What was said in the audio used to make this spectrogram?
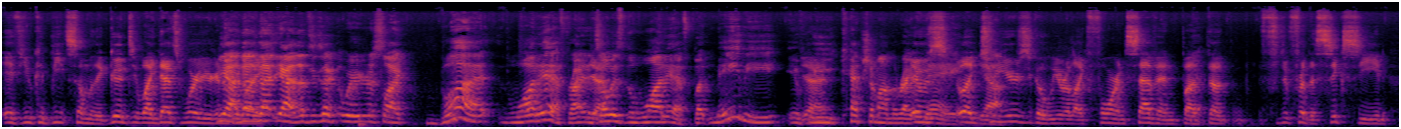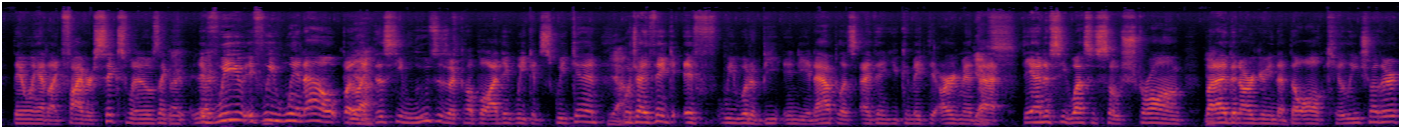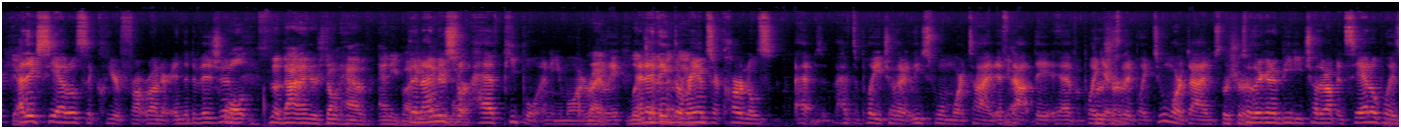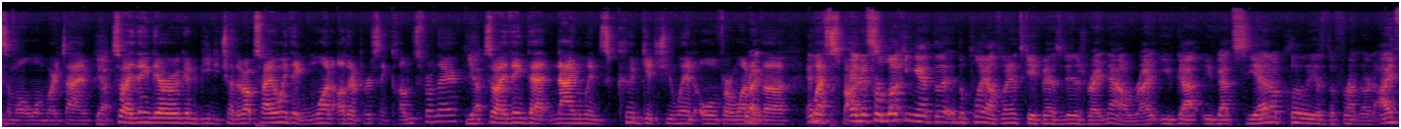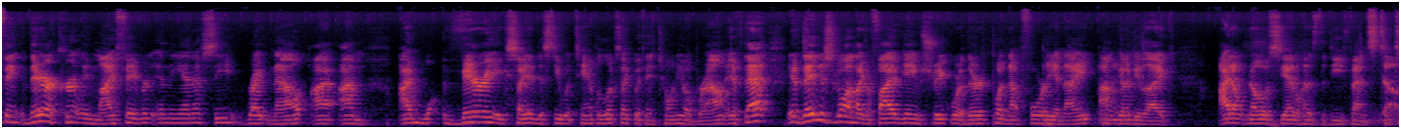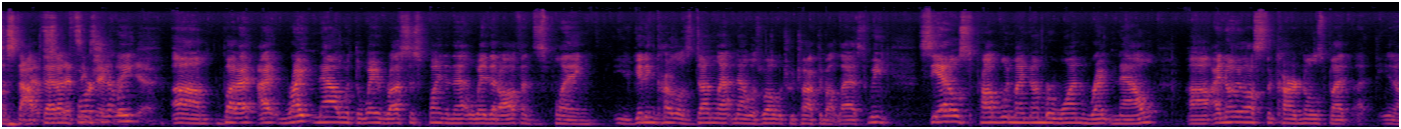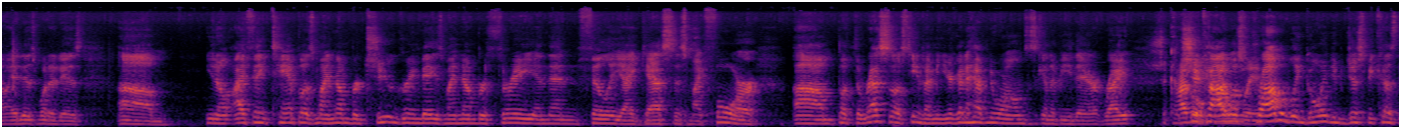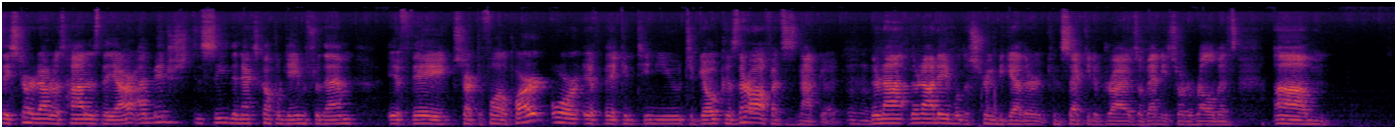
if you could beat some of the good teams, like that's where you're gonna yeah, be that, like, that, yeah, that's exactly where you're just like, but what if, right? It's Yeah. always the what if, but maybe if Yeah. we catch them on the right it was day. like yeah. two years ago we were like four and seven, but the f- for the sixth seed they only had like five or six wins. It was like Right, if right. we if we win out, but Yeah. like this team loses a couple, I think we can squeak in. Yeah. Which I think if we would have beat Indianapolis, I think you can make the argument Yes. that the NFC West is so strong. But Yeah. I've been arguing that they'll all kill each other. I think Seattle's the clear front runner in the division. Well, the Niners don't have anybody. the Niners anymore. don't have people anymore, Right, really. And I think the. Rams or Cardinals have, have to play each other at least one more time. If Yeah. not, they haven't played For yet, so they play two more times. For sure. So they're going to beat each other up, and Seattle plays them all one more time. Yeah. So I think they're going to beat each other up. So I only think one other person comes from there. Yep. So I think that nine wins could get you in over one Right. of the And West if, spots. and if we're looking at the the playoff landscape as it is right now, right? You've got you've got Seattle clearly as the front runner. I think they are currently my favorite in the NFC right now. I, I'm I'm w- very excited to see what Tampa looks like with Antonio Brown. If that if they just go on like a five game streak where they're putting up 40 a night, I'm Mhm. gonna be like. I don't know if Seattle has the defense to, No, to stop that, unfortunately. exactly- Um, but I, I right now with the way Russ is playing and that the way that offense is playing, you're getting Carlos Dunlap now as well, which we talked about last week. Seattle's probably my number one right now. Uh, I know they lost to the Cardinals, but uh, you know it is what it is. Um, you know I think Tampa is my number two, Green Bay is my number three, and then Philly I guess is my four. Um, but the rest of those teams, I mean, you're going to have New Orleans is going to be there, right? Chicago Chicago's probably. probably. going to be just because they started out as hot as they are. I'm interested to see the next couple games for them if they start to fall apart or if they continue to go because their offense is not good. Mhm. They're not they're not able to string together consecutive drives of any sort of relevance. Um,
